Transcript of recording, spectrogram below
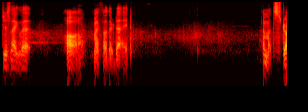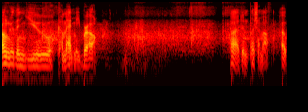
just like that. oh, my father died. I'm much stronger than you. Come at me, bro. Oh, I didn't push him off. Oh.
